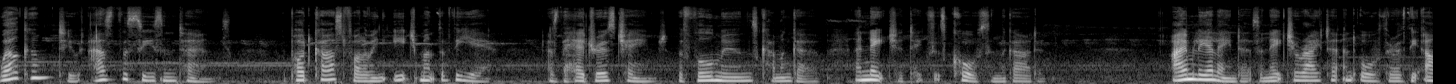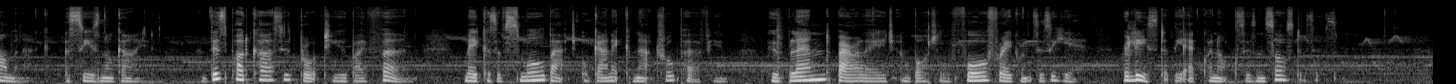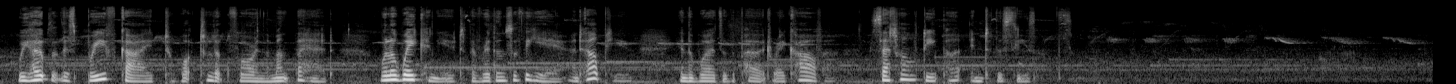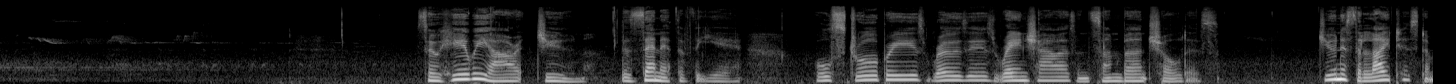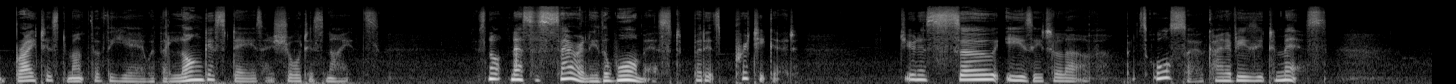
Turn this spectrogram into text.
Welcome to As the Season Turns, a podcast following each month of the year as the hedgerows change, the full moons come and go, and nature takes its course in the garden. I'm Lia Leendertz, a nature writer and author of The Almanac, a seasonal guide, and this podcast is brought to you by Fern, makers of small batch organic natural perfume, who blend, barrel age, and bottle four fragrances a year, released at the equinoxes and solstices. We hope that this brief guide to what to look for in the month ahead will awaken you to the rhythms of the year and help you, in the words of the poet Ray Carver, settle deeper into the seasons. So here we are at June, the zenith of the year, all strawberries, roses, rain showers, and sunburnt shoulders. June is the lightest and brightest month of the year with the longest days and shortest nights. It's not necessarily the warmest, but it's pretty good. June is so easy to love, but it's also kind of easy to miss.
